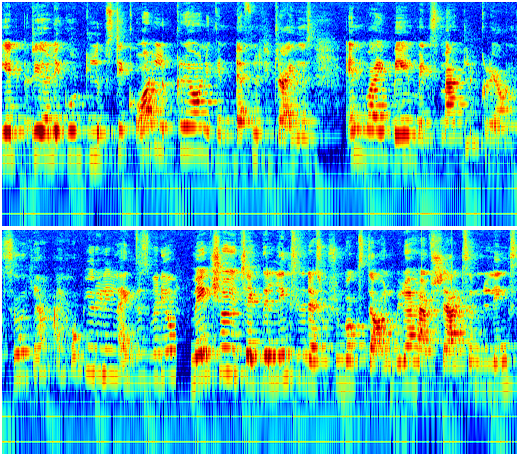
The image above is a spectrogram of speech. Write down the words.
yet really good lipstick or lip crayon you can definitely try this NY Bae Mets Matte Lip Crayon. So yeah I hope you really like this video. Make sure you check the links in the description box down below. I have shared some links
